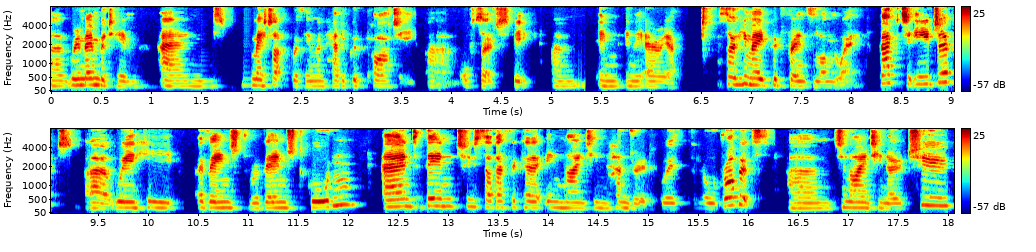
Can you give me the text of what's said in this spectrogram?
uh, remembered him and met up with him and had a good party, uh, or so to speak, um, in, in the area. So he made good friends along the way. Back to Egypt, uh, where he avenged, revenged Gordon, and then to South Africa in 1900 with Lord Roberts um, to 1902.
